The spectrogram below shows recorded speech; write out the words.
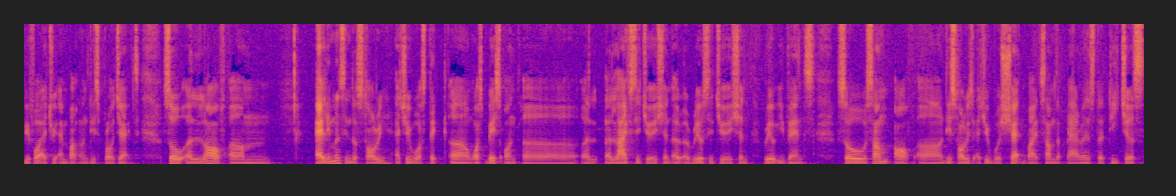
before actually embark on this project. So a lot of um, elements in the story actually was take, uh, was based on a, a, a life situation, a, a real situation, real events. So some of uh, these stories actually were shared by some of the parents, the teachers,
